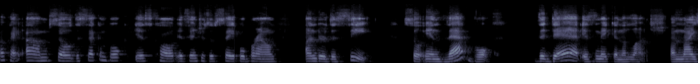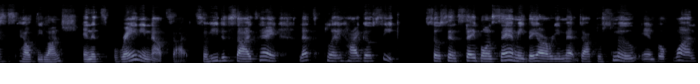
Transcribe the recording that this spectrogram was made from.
Okay, um, so the second book is called Adventures of Sable Brown Under the Sea. So in that book, the dad is making a lunch, a nice, healthy lunch, and it's raining outside. So he decides, hey, let's play hide go seek. So since Sable and Sammy, they already met Dr. Smoo in book one,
